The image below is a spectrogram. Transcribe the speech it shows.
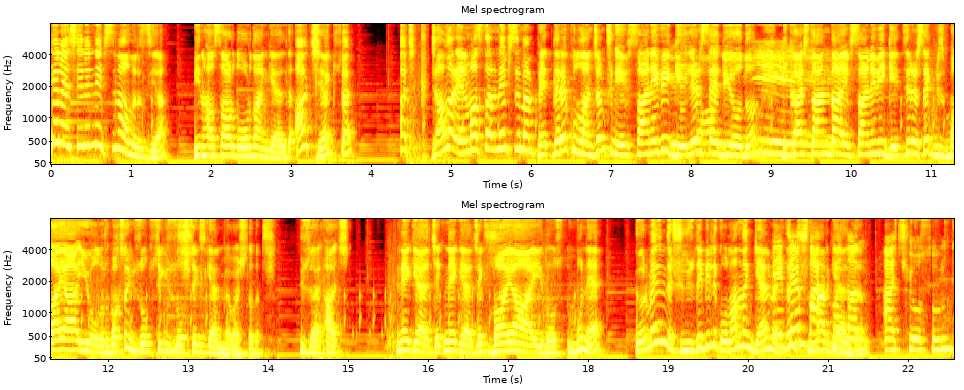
Gelen şeylerin hepsini alırız ya. Bin hasar da oradan geldi. Aç ya güzel. Aç. Canlar elmasların hepsini ben petlere kullanacağım. Çünkü efsanevi gelirse Efsanevi. diyordum. Birkaç tane daha efsanevi getirirsek biz bayağı iyi oluruz. Baksana 138 138 gelmeye başladı. Güzel aç. Ne gelecek ne gelecek bayağı iyi dostum. Bu ne? Görmedim de şu yüzde birlik olandan gelmedi değil mi? Neden Şunlar bakmadan geldi. açıyorsun?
